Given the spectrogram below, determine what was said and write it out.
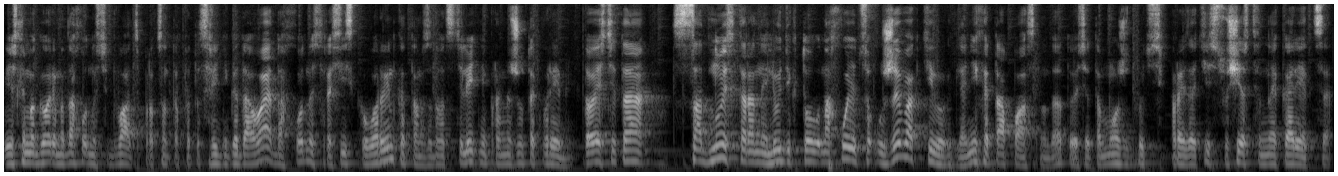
если мы говорим о доходности 20%, это среднегодовая доходность российского рынка там, за 20-летний промежуток времени. То есть это, с одной стороны, люди, кто находится уже в активах, для них это опасно, да? то есть это может быть произойти существенная коррекция.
